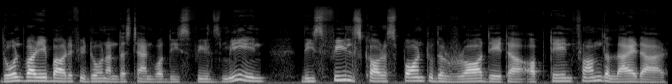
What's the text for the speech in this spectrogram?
Don't worry about if you don't understand what these fields mean. These fields correspond to the raw data obtained from the LiDAR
